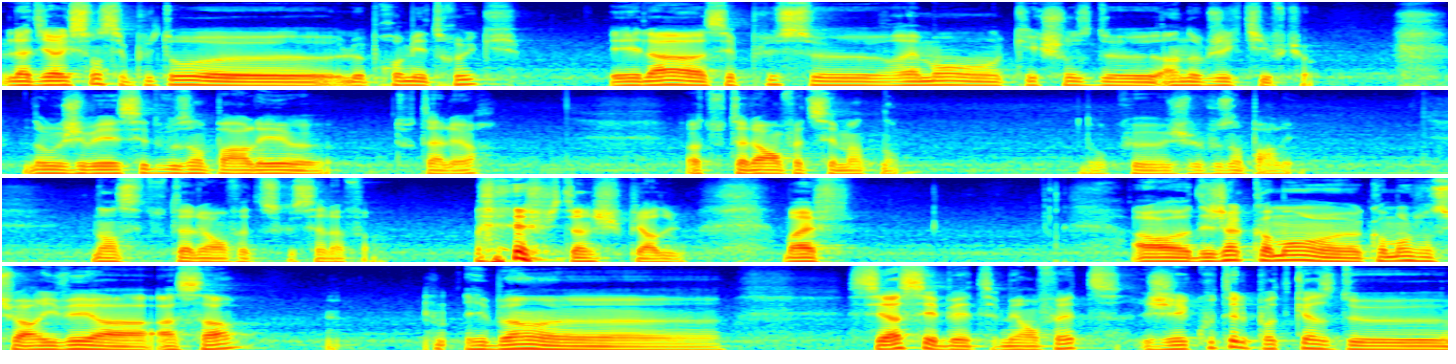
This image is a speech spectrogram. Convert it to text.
La direction, c'est plutôt euh, le premier truc. Et là, c'est plus euh, vraiment quelque chose de. un objectif, tu vois. Donc je vais essayer de vous en parler tout à l'heure. Enfin, tout à l'heure, en fait, c'est maintenant. Donc je vais vous en parler. Non, c'est tout à l'heure, en fait, parce que c'est à la fin. Putain, je suis perdu. Bref. Alors déjà, comment, euh, comment j'en suis arrivé à, ça? Eh ben, euh, c'est assez bête, mais en fait, j'ai écouté le podcast de,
